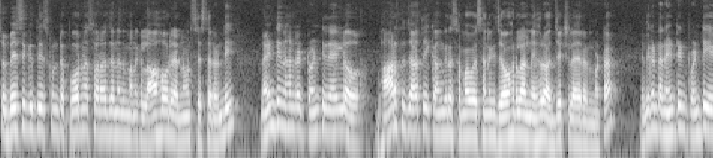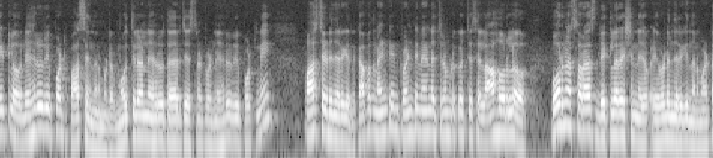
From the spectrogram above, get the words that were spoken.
సో బేసిక్గా తీసుకుంటే పూర్ణ స్వరాజ్ అనేది మనకి లాహోర్ అనౌన్స్ చేశారండి. నైన్టీన్ హండ్రెడ్ ట్వంటీ నైన్లో భారత జాతీయ కాంగ్రెస్ సమావేశానికి జవహర్లాల్ నెహ్రూ అధ్యక్షులయ్యారనమాట ఎందుకంటే నైన్టీన్ ట్వంటీ ఎయిట్లో నెహ్రూ రిపోర్ట్ పాస్ అయిందనమాట మోతీలాల్ నెహ్రూ తయారు చేసినటువంటి నెహ్రూ రిపోర్ట్ని పాస్ చేయడం జరిగింది. కాకపోతే నైన్టీన్ ట్వంటీ నైన్ వచ్చినప్పటికి వచ్చేసి లాహోర్లో పూర్ణ స్వరాజ్ డిక్లరేషన్ ఇవ్వడం జరిగిందనమాట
